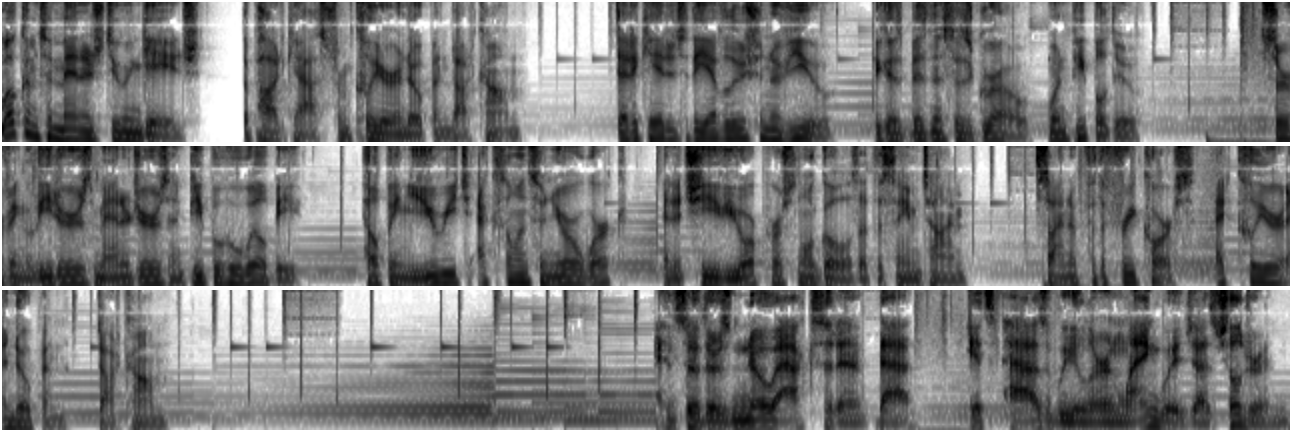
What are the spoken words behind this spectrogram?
Welcome to Manage to Engage, the podcast from clearandopen.com, dedicated to the evolution of you because businesses grow when people do. Serving leaders, managers, and people who will be, helping you reach excellence in your work and achieve your personal goals at the same time. Sign up for the free course at clearandopen.com. And so there's no accident that it's as we learn language as children,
